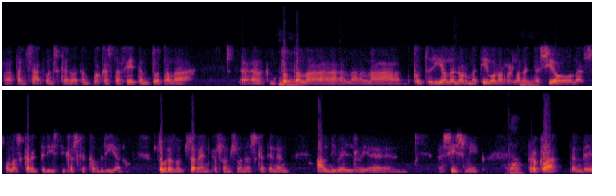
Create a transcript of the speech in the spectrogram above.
fa pensar doncs, que no tampoc està fet amb tota la eh, amb tota la, la, la, com t'ho diria, la normativa o la reglamentació o, les, o les característiques que caldria, no? Sobretot sabent que són zones que tenen alt nivell eh, sísmic. Clar. Però, clar, també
